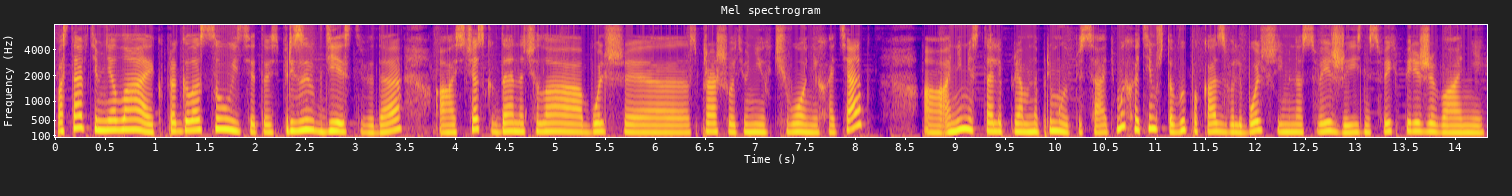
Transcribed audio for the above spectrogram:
поставьте мне лайк, проголосуйте, то есть призыв к действию, да. А сейчас, когда я начала больше спрашивать у них, чего они хотят, они мне стали прям напрямую писать. Мы хотим, чтобы вы показывали больше именно своей жизни, своих переживаний,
